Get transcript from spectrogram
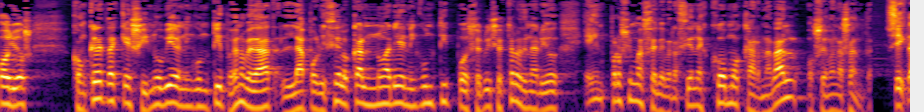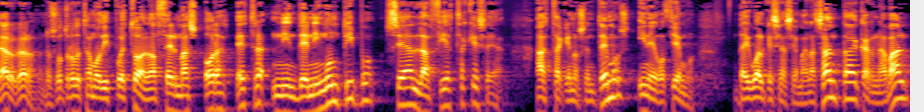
Hoyos concreta que si no hubiera ningún tipo de novedad, la policía local no haría ningún tipo de servicio extraordinario en próximas celebraciones como Carnaval o Semana Santa. Sí, claro, claro. Nosotros estamos dispuestos a no hacer más horas extras ni de ningún tipo, sean las fiestas que sean, hasta que nos sentemos y negociemos. Da igual que sea Semana Santa, Carnaval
